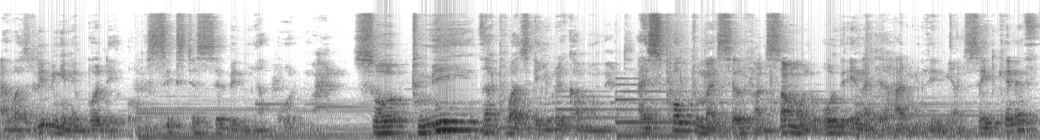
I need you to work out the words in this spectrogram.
I was living in a body of a 67 year old man. So to me, that was a eureka moment. I spoke to myself and summoned all the energy I had within me and said, Kenneth,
